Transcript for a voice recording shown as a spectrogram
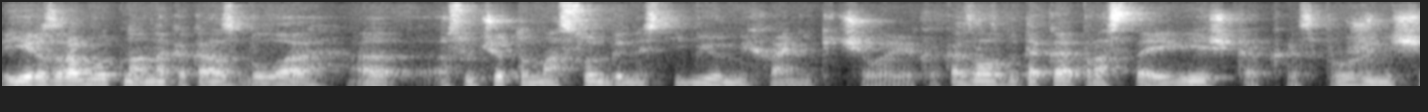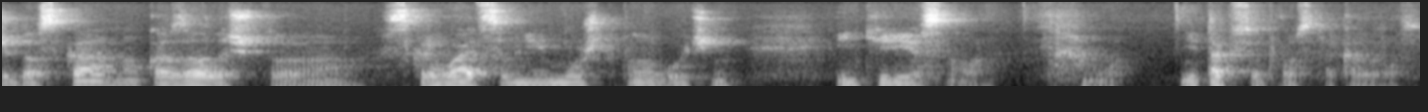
И разработана она как раз была а, с учетом особенностей биомеханики человека. Казалось бы, такая простая вещь, как спружинящая доска, но оказалось, что скрывается в ней может много очень интересного. Вот. Не так все просто оказалось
